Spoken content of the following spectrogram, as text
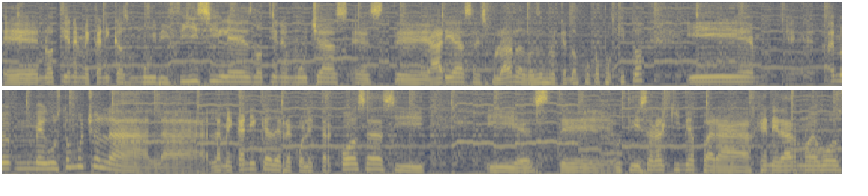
eh, no tiene mecánicas muy difíciles, no tiene muchas este, áreas a explorar, las vas desbloqueando poco a poquito y... Me, gustó mucho la, la mecánica de recolectar cosas y, y este utilizar alquimia para generar nuevos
